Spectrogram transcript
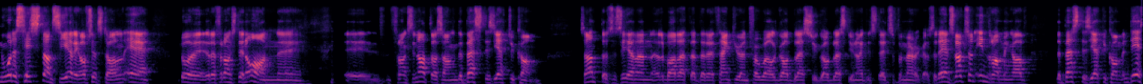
noe av det siste han sier i avskjedstalen, er da referanse til en annen Frank Sinatra-sang, 'The best is yet to come'. Sant? Og så sier han bare rett etter det 'Thank you and farewell. God bless you. God bless the United States of America'. Så det er en slags sånn innramming av 'the best is yet to come'. Men det,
